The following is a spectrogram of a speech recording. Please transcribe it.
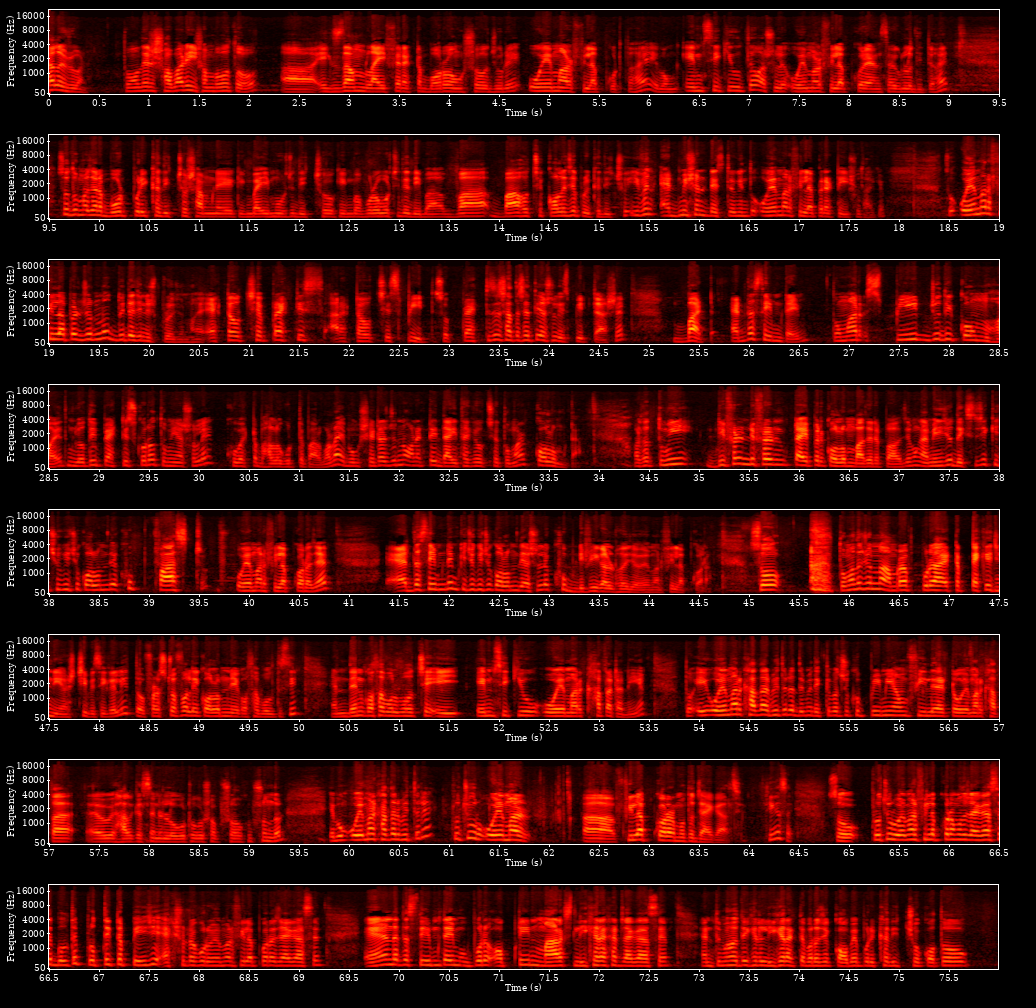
Hello everyone তোমাদের সবারই সম্ভবত এক্সাম লাইফের একটা বড় অংশ জুড়ে ওএমআর ফিল আপ করতে হয় এবং এমসিকিউতেও আসলে ওএমআর ফিল আপ করে অ্যান্সারগুলো দিতে হয়। সো তোমরা যারা বোর্ড পরীক্ষা দিচ্ছ সামনে কিংবা এই মুহূর্তে দিচ্ছ কিংবা পরবর্তীতে দিবা বা বা হচ্ছে কলেজে পরীক্ষা দিচ্ছ ইভেন অ্যাডমিশন টেস্টেও কিন্তু ওএমআর ফিল আপের একটা ইস্যু থাকে। সো ওএমআর ফিল আপের জন্য দুইটা জিনিস প্রয়োজন হয়। একটা হচ্ছে প্র্যাকটিস আর একটা হচ্ছে স্পিড সো প্র্যাকটিসের সাথে সাথে আসলে স্পিডটা আসে। But at the same time তোমার স্পিড যদি কম হয়, তুমি যতই প্র্যাকটিস করো, তুমি আসলে খুব একটা ভালো করতে পারবে না এবং সেটার জন্য অনেকটাই দায়ী থাকে হচ্ছে তোমার কলমটা। অর্থাৎ তুমি ডিফারেন্ট ডিফারেন্ট টাইপের কলম বাজারে পাওয়া যায় এবং আমি নিজেও দেখছি যে কিছু কিছু কলম দিয়ে খুব ফাস্ট ওএমআর ফিল আপ করা যায়। অ্যাট দ্য সেম টাইম কিছু কিছু কলম দিয়ে আসলে খুব ডিফিকাল্ট হয়ে যাবে আমার ফিল আপ করা। সো তোমাদের জন্য আমরা পুরো একটা প্যাকেজ নিয়ে আসছি বেসিক্যালি তো ফার্স্ট অফ অল এই কলম নিয়ে কথা বলতেছি অ্যান্ড দেন কথা বলব হচ্ছে এই এমসিকিউ ওএমআর খাতাটা নিয়ে। তো এই ওএমআর খাতার ভিতরে তুমি দেখতে পাচ্ছ খুব প্রিমিয়াম ফিলের একটা ওএমআর খাতা ওই হালকা সেনের লোগো টোগো সব সহ খুব সুন্দর। এবং ওএমআর খাতার ভিতরে প্রচুর ওএমআর ফিল আপ করার মতো জায়গা আছে। ঠিক আছে? সো প্রচুর ওএমআর ফিল আপ করার মতো জায়গা আছে বলতে প্রত্যেকটা পেজে একশোটা করে ওএমআর ফিল আপ করার জায়গা আছে। And at the same time উপরে অপটিন মার্কস লিখে রাখার জায়গা আছে। অ্যান্ড তুমি হয়তো এখানে লিখে রাখতে পারো যে কবে পরীক্ষা দিচ্ছ, কত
